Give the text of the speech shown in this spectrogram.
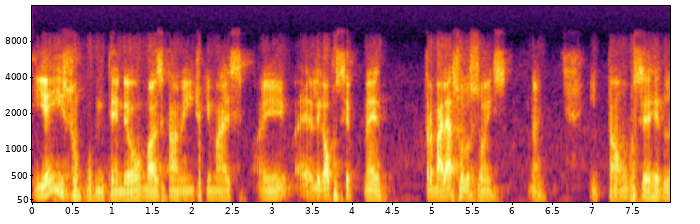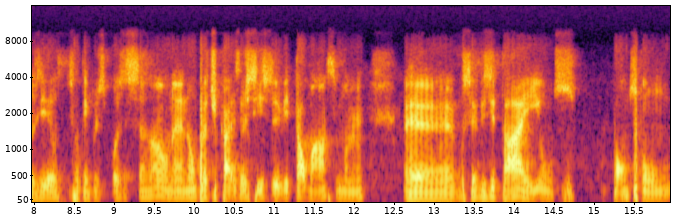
E é isso, entendeu? Basicamente, o que mais. Aí é legal você né, trabalhar soluções, né? Então, você reduzir o seu tempo de exposição, né? Não praticar exercícios, evitar ao máximo, né? É, você visitar aí uns pontos com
